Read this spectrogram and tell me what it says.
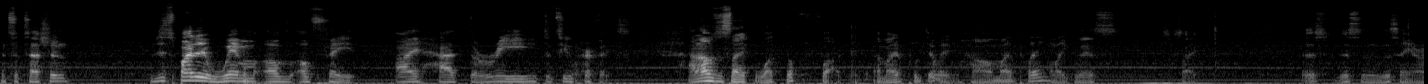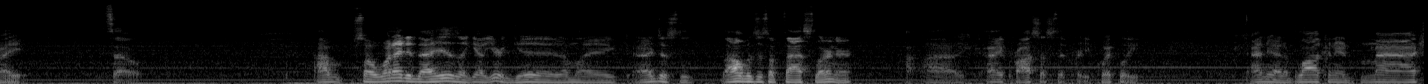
in succession. Despite a whim of, of fate, I had three to two perfects. And I was just like, what the fuck am I doing? How am I playing like this? It's just like, this, this, this ain't right. So, I'm so when I did that, he was like, "Yo, you're good." I'm like, I just, I was just a fast learner. I, I processed it pretty quickly. I knew how to block, I knew to mash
